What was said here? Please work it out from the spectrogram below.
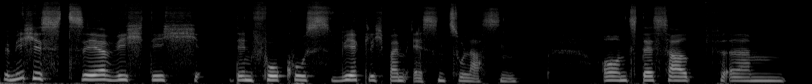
Für mich ist sehr wichtig, den Fokus wirklich beim Essen zu lassen. Und deshalb ähm,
